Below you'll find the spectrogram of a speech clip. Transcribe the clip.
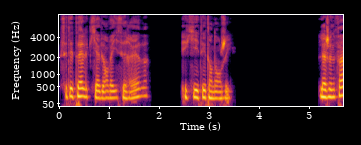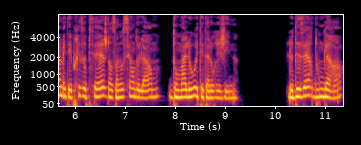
C'était elle qui avait envahi ses rêves et qui était en danger. La jeune femme était prise au piège dans un océan de larmes dont Malo était à l'origine. Le désert d'Ungara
